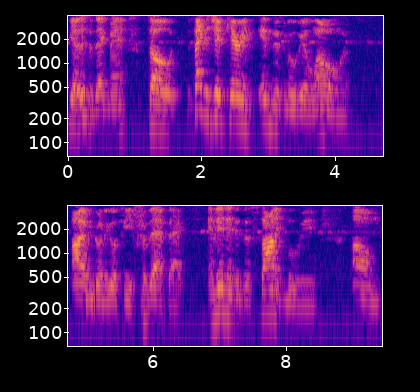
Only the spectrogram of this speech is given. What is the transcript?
Yeah, this is Eggman. So the fact that Jim Carrey is in this movie alone, I'm to go see for that fact. And then it is a Sonic movie. Um,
